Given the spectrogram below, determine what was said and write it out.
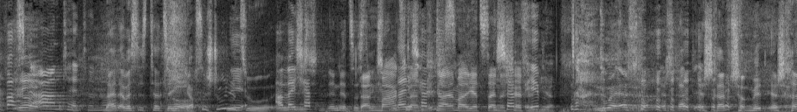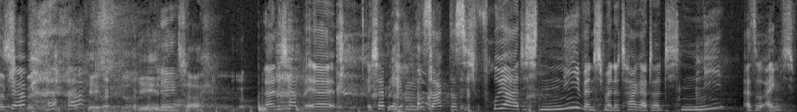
ob was geahnt hätte, ne? Nein, aber es ist tatsächlich, So. gab es eine Studie Nee, zu. aber Äh, ich hab- nenne jetzt das Dann ich dann hab knall mal jetzt deine ich hab Chefin eben- hier. Mal, er schreibt, er, schreibt, er schreibt schon mit, er schreibt Ich schon hab- mit. Okay, jeden Nee. Tag. Nein, ich habe äh, ich hab eben gesagt, dass ich früher hatte ich nie, wenn ich meine Tage hatte, hatte ich nie, also eigentlich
